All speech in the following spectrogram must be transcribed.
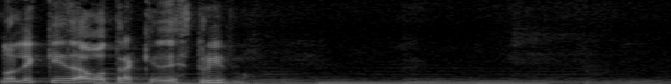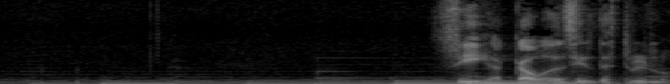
no le queda otra que destruirlo. Sí, acabo de decir destruirlo.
